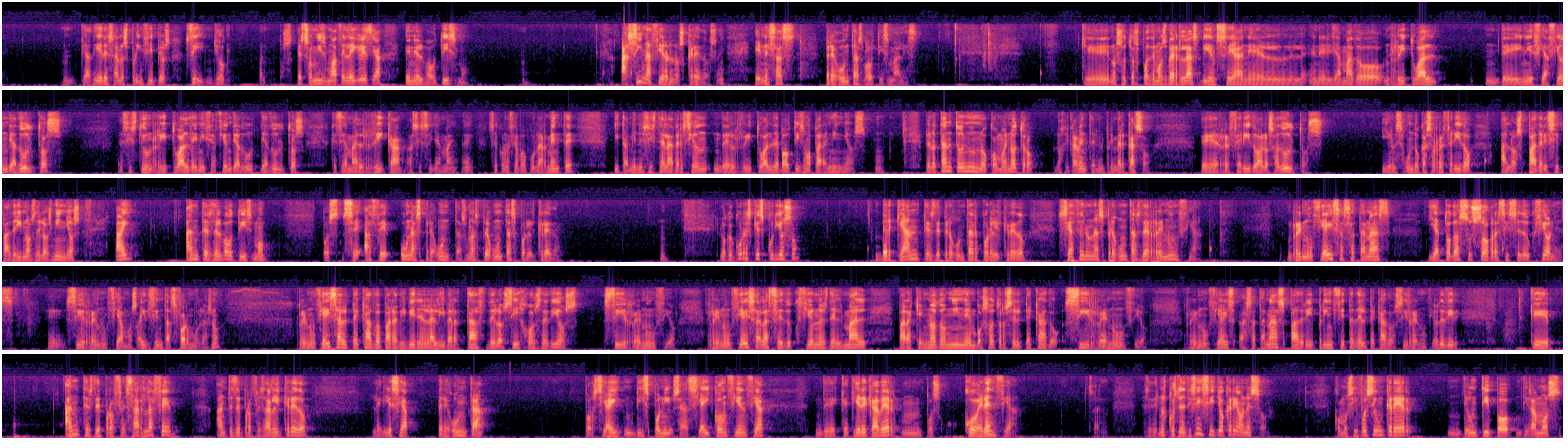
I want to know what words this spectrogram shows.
te adhieres a los principios. Sí, yo, bueno, pues eso mismo hace la Iglesia en el bautismo. Así nacieron los credos, ¿eh? en esas preguntas bautismales que nosotros podemos verlas, bien sea en el, en el llamado ritual de iniciación de adultos, existe un ritual de iniciación de, adultos que se llama el RICA, así se llama, eh, se conoce popularmente, y también existe la versión del ritual de bautismo para niños. Pero tanto en uno como en otro, lógicamente en el primer caso eh, referido a los adultos y en el segundo caso referido a los padres y padrinos de los niños, hay antes del bautismo, pues se hace unas preguntas, unas preguntas por el credo. Lo que ocurre es que es curioso ver que antes de preguntar por el credo se hacen unas preguntas de renuncia. ¿Renunciáis a Satanás y a todas sus obras y seducciones? Eh, si renunciamos. Hay distintas fórmulas, ¿no? ¿Renunciáis al pecado para vivir en la libertad de los hijos de Dios? Sí, renuncio. ¿Renunciáis a las seducciones del mal para que no domine en vosotros el pecado? Sí, renuncio renunciáis a Satanás, padre y príncipe del pecado. Sí, renuncio. Es decir, que antes de profesar la fe, antes de profesar el credo, la Iglesia pregunta por si hay o sea, si hay conciencia de que tiene que haber mm, pues, coherencia. es decir, no es cuestión de decir, sí, sí, yo creo en eso. Como si fuese un creer de un tipo, digamos,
